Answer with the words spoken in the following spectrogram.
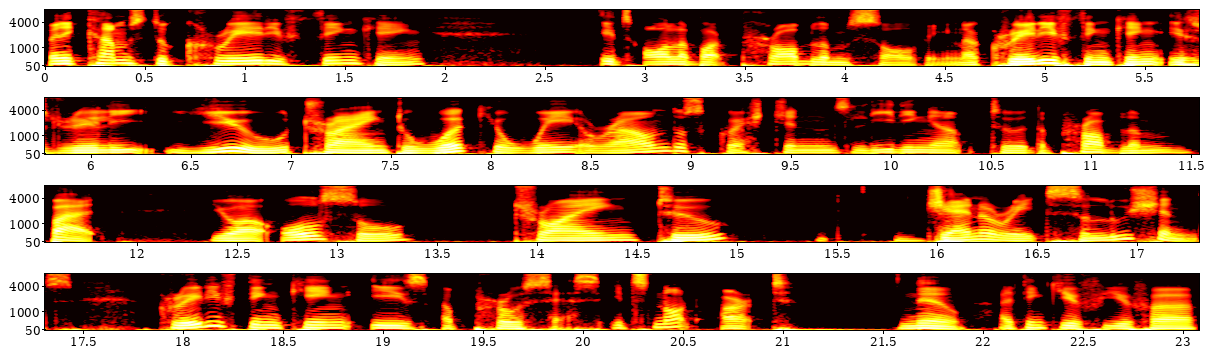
when it comes to creative thinking, it's all about problem solving. Now, creative thinking is really you trying to work your way around those questions leading up to the problem, but you are also trying to generate solutions. Creative thinking is a process. It's not art. No, I think you've you've uh,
